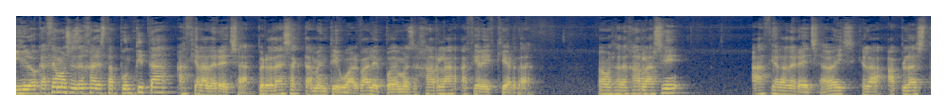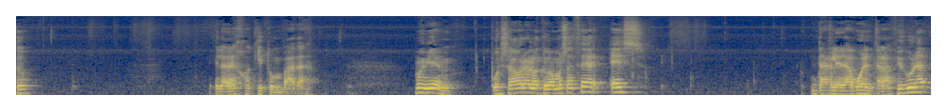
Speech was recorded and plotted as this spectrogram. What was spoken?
Y lo que hacemos es dejar esta puntita hacia la derecha, pero da exactamente igual, ¿vale? Podemos dejarla hacia la izquierda. Vamos a dejarla así, hacia la derecha, ¿veis? Que la aplasto y la dejo aquí tumbada. Muy bien, pues ahora lo que vamos a hacer es darle la vuelta a la figura,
